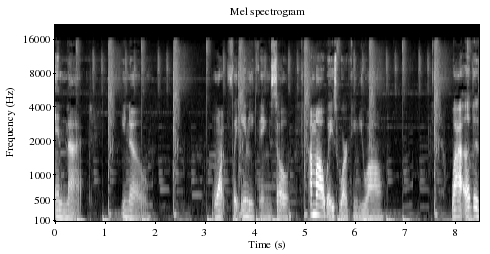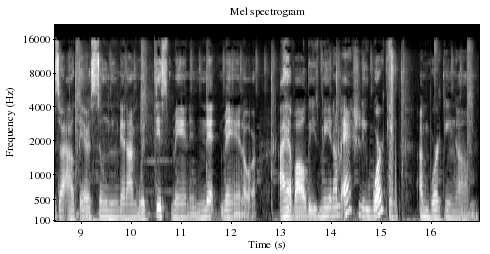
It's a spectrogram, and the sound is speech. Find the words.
and not, you know, want for anything. So I'm always working, you all. While others are out there assuming that I'm with this man and that man, or I have all these men, I'm actually working. I'm working. Um,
